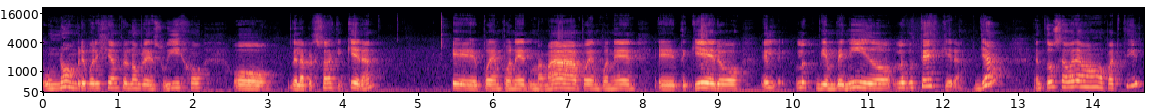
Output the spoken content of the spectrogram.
un nombre, por ejemplo, el nombre de su hijo o de la persona que quieran. Eh, pueden poner mamá, pueden poner eh, te quiero, bienvenido, lo que ustedes quieran, ¿ya? Entonces ahora vamos a partir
